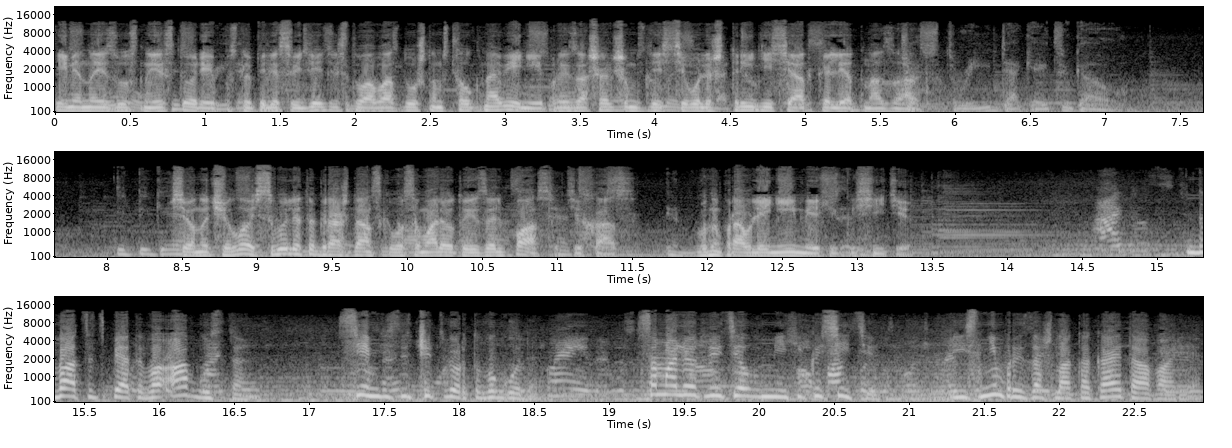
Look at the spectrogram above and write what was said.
Именно из устной истории поступили свидетельства о воздушном столкновении, произошедшем здесь всего лишь три десятка лет назад. Все началось с вылета гражданского самолета из Эль-Паса, Техас, в направлении Мехико-Сити. 25 августа 1974 -го года. Самолет летел в Мехико-Сити, и с ним произошла какая-то авария.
